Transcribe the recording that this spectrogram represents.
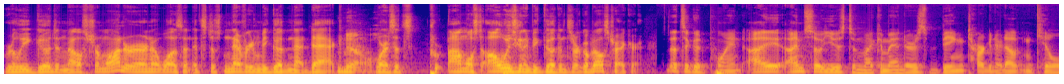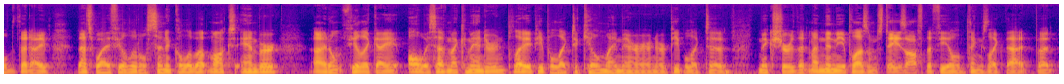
really good in Maelstrom Wanderer and it wasn't. It's just never going to be good in that deck. No. Whereas it's pr- almost always going to be good in Zurgo Bellstriker. That's a good point. I, I'm so used to my commanders being targeted out and killed that I that's why I feel a little cynical about Mox Amber. I don't feel like I always have my commander in play. People like to kill my Meren, or people like to make sure that my Mimeoplasm stays off the field, things like that. But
